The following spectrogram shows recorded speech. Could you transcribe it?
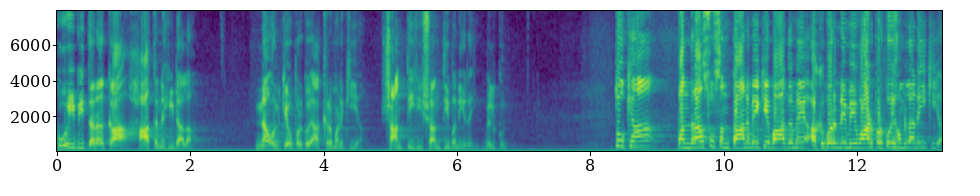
कोई भी तरह का हाथ नहीं डाला, न उनके ऊपर कोई आक्रमण किया, शांति ही शांति बनी रही, बिल्कुल। तो क्या पंद्रह के बाद में अकबर ने मेवाड़ पर कोई हमला नहीं किया।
